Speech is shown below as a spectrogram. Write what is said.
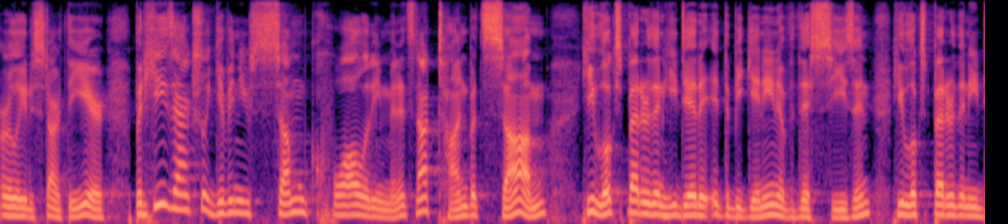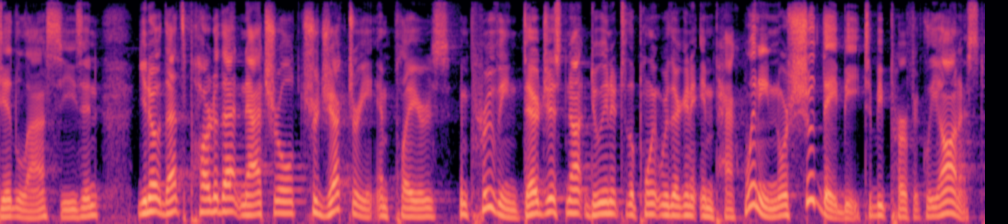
early to start the year, but he's actually given you some quality minutes, not ton, but some. He looks better than he did at the beginning of this season. He looks better than he did last season you know, that's part of that natural trajectory and players improving. They're just not doing it to the point where they're going to impact winning, nor should they be, to be perfectly honest.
